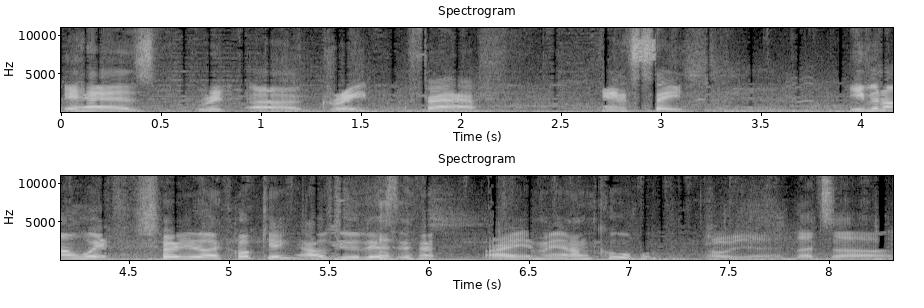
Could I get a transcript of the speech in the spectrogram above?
It has uh, great FAF and it's safe. Even on width. So you're like, okay, I'll do this. All right, man, I'm cool. Oh yeah, that's uh,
